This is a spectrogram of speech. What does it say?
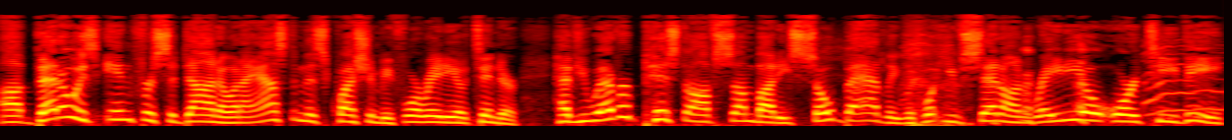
Uh, Beto is in for Sedano, and I asked him this question before Radio Tinder. Have you ever pissed off somebody so badly with what you've said on radio or TV,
